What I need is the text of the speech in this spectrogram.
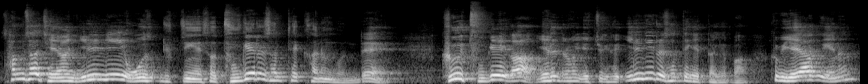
3, 4 제한 1, 2, 5, 6 중에서 2개를 선택하는 건데 그두 개가 예를 들면 이쪽에서 1, 2를 선택했다고 해봐. 그럼 얘하고 얘는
